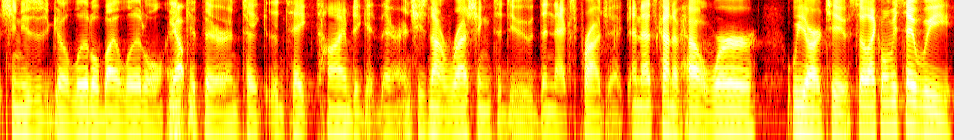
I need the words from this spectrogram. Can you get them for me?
she needs to go little by little and Yep. get there and take and take time to get there and she's not rushing to do the next project and that's kind of how we're we are too so like when we say we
